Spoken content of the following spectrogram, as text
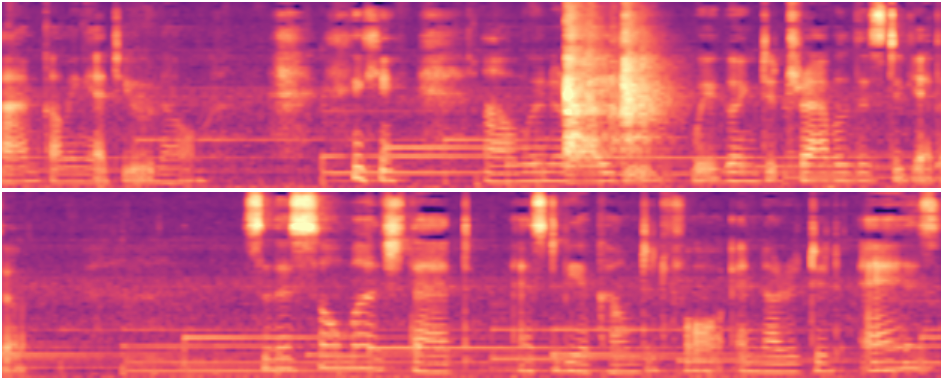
I'm coming at you now. I'm going to ride you. We're going to travel this together. So there's so much that has to be accounted for and narrated as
